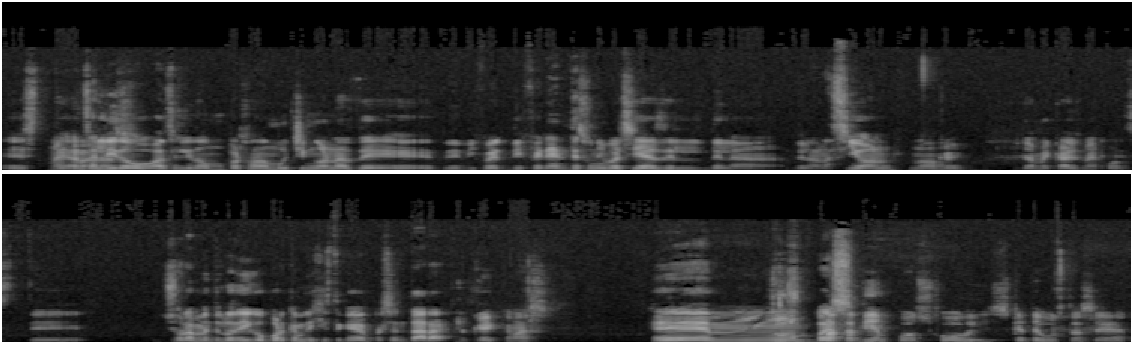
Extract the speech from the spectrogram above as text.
Este, han salido han salido personas muy chingonas de, de difer- diferentes universidades del- de, la, de la nación, ¿no? ok, ya me caes mejor. Este, solamente lo digo porque me dijiste que me presentara. Ok, ¿qué más? Em, ¿Tus pues, pasatiempos, hobbies? ¿Qué te gusta hacer?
